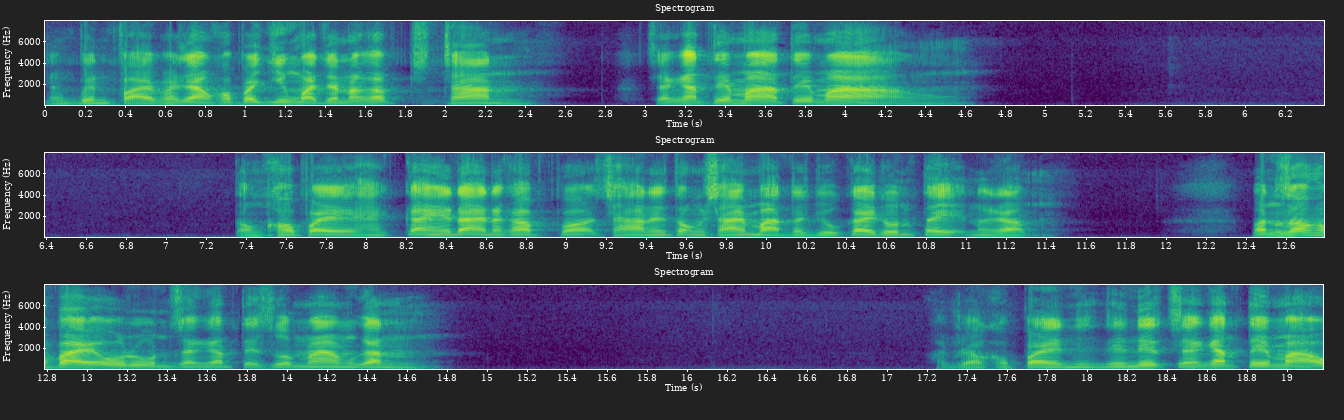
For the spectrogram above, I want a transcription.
ยังเป็นฝ่ายพยายามเข้าไปยิงหมัดจากนั้นครับชาน งงานเตมาเตมาต้องเข้าไปใกล้ให้ได้นะครับ เพราะชานี่ต้องใช้หมัดอยู่ใกล้โดนเตะนะครับมันสองเข้าไปโอโดนแสงกันเตะสวนมาเหมือนกันขับเราเข้าไปนิดๆแสงกันเตะมาโอ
